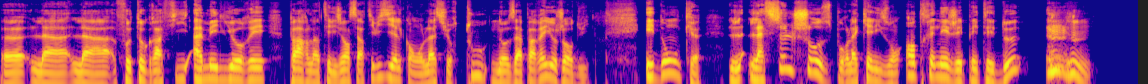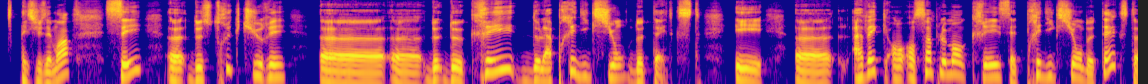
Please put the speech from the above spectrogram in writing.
la, la photographie améliorée par l'intelligence artificielle quand on l'a sur tous nos appareils aujourd'hui. Et donc, la seule chose pour laquelle ils ont entraîné GPT-2, excusez-moi, c'est euh, de structurer, euh, euh, de, créer de la prédiction de texte. Et avec en, simplement créer cette prédiction de texte,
